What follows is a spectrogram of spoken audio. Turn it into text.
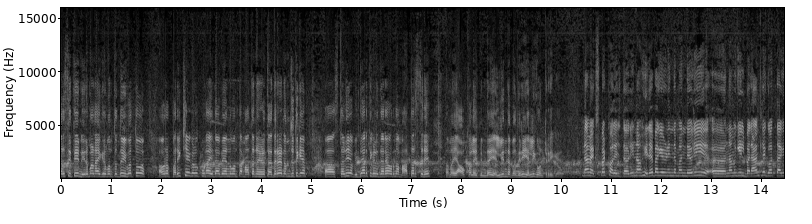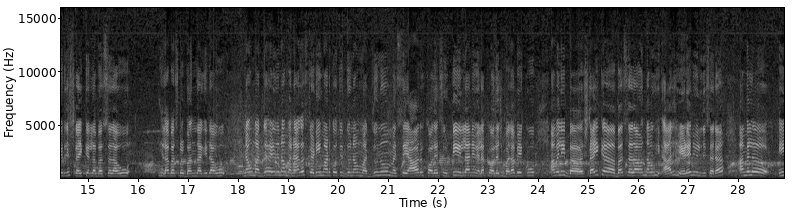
ಪರಿಸ್ಥಿತಿ ನಿರ್ಮಾಣ ಆಗಿರುವಂಥದ್ದು. ಇವತ್ತು ಅವರ ಪರೀಕ್ಷೆಗಳು ಕೂಡ ಇದಾವೆ ಅನ್ನುವಂಥ ಮಾತನ್ನ ಹೇಳ್ತಾ ಇದ್ದಾರೆ. ನಮ್ಮ ಜೊತೆಗೆ ಸ್ಥಳೀಯ ವಿದ್ಯಾರ್ಥಿಗಳಿದ್ದಾರೆ. ಅವ್ರನ್ನ ಮಾತಾಡ್ತೀನಿ ನಮ್ಮ ಯಾವ ಕಾಲೇಜ್ ಎಲ್ಲಿಂದ ಬಂದಿರಿ? ಎಲ್ಲಿಗೆ ಹೊಂಟ್ರಿ ಈಗ? ನಾವು ಎಕ್ಸ್ಪರ್ಟ್ ಕಾಲೇಜ್ದವ್ರಿ ನಾವು ಹಿರೇಬಾಗೇವಾಡಿಯಿಂದ ಬಂದೇವ್ರಿ. ನಮಗೆ ಇಲ್ಲಿ ಬರಾಂತಲೇ ಗೊತ್ತಾಗಿದ್ರಿ ಸ್ಟ್ರೈಕ್ ಎಲ್ಲ ಬಸ್ ಅದಾವು ಎಲ್ಲ ಬಸ್ಗಳು ಬಂದ್ ಆಗಿದಾವು ನಾವು ಮೊದ್ಲು ಹೇಳಿದ್ರೆ ನಾವು ಮನ್ಯಾಗ ಸ್ಟಡಿ ಮಾಡ್ಕೋತಿದ್ದು ನಾವು ಮೊದ್ಲು ಮೆಸ್ ಯಾರು ಕಾಲೇಜ್ ಸುಟ್ಟಿ ಇಲ್ಲ ನೀವೆಲ್ಲ ಕಾಲೇಜ್ ಬರಬೇಕು. ಆಮೇಲೆ ಈ ಬ ಸ್ಟ್ರೈಕ್ ಬಸ್ ಅದಾವ ಅಂತ ನಮಗೆ ಯಾರು ಹೇಳೇನು ಇಲ್ರಿ ಸರ್ ಆಮೇಲೆ ಈ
